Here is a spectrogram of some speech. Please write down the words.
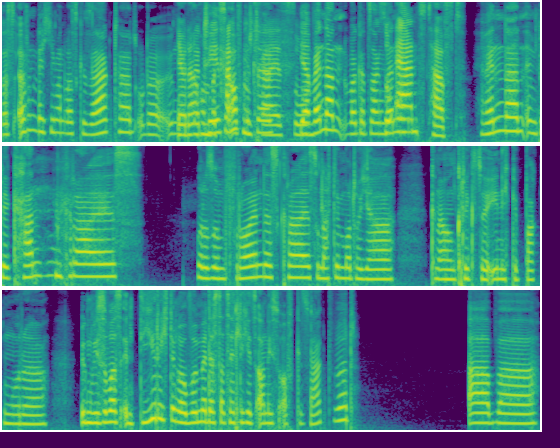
dass öffentlich jemand was gesagt hat oder irgendeine ja, oder These aufgestellt. So. Ja, wenn dann, wollte gerade sagen, so wenn ernsthaft. Dann, wenn dann im Bekanntenkreis oder so im Freundeskreis, so nach dem Motto, ja, genau, kriegst du ja eh nicht gebacken oder irgendwie sowas in die Richtung, obwohl mir das tatsächlich jetzt auch nicht so oft gesagt wird. Aber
